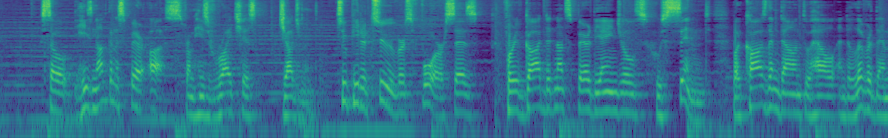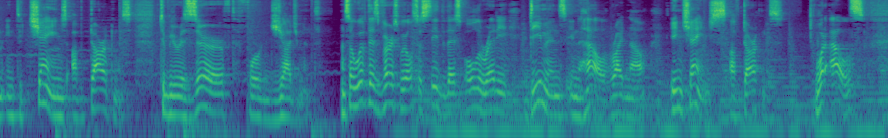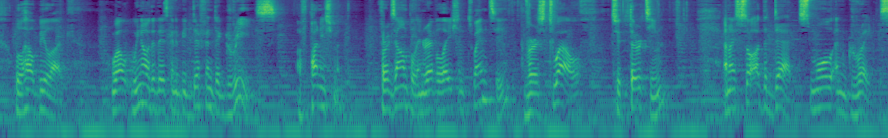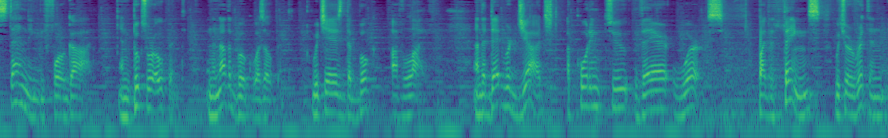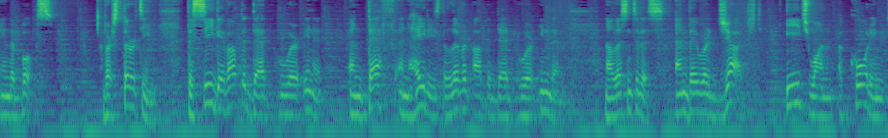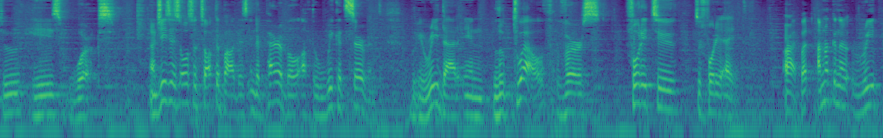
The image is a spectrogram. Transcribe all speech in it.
So He's not going to spare us from His righteous judgment. 2 Peter 2, verse 4 says, For if God did not spare the angels who sinned, but caused them down to hell and delivered them into chains of darkness to be reserved for judgment. And so, with this verse, we also see that there's already demons in hell right now in chains of darkness. What else will hell be like? Well, we know that there's going to be different degrees of punishment. For example, in Revelation 20, verse 12 to 13, and I saw the dead, small and great, standing before God, and books were opened, and another book was opened, which is the book of life. And the dead were judged according to their works, by the things which were written in the books. Verse 13 The sea gave up the dead who were in it, and death and Hades delivered up the dead who were in them. Now listen to this. And they were judged, each one according to his works. Now, Jesus also talked about this in the parable of the wicked servant. We read that in Luke 12, verse 42 to 48. All right, but I'm not going to read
